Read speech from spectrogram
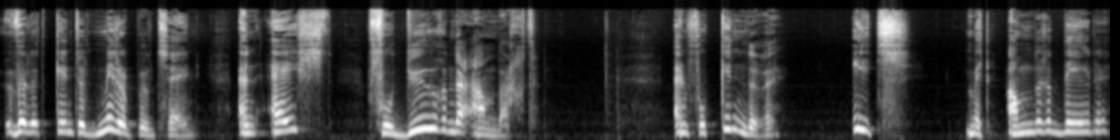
wil het kind het middelpunt zijn en eist voortdurende aandacht. En voor kinderen iets met andere delen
